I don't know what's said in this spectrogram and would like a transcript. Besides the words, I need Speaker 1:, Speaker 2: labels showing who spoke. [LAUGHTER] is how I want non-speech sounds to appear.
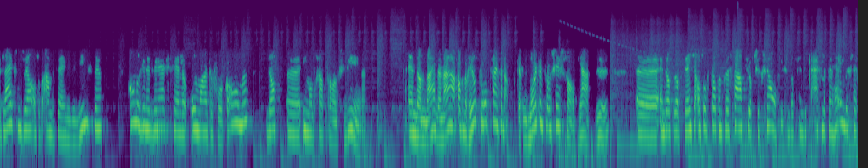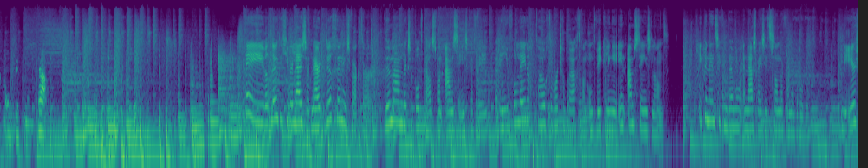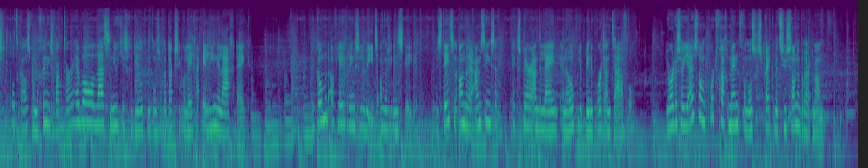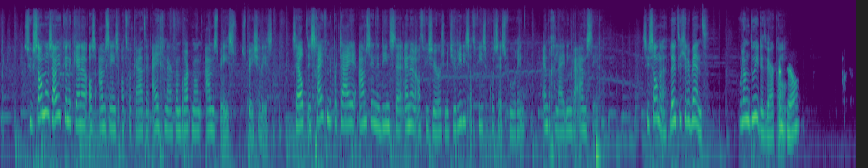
Speaker 1: het lijkt soms wel alsof aanbestedende diensten alles in het werk stellen om maar te voorkomen dat iemand gaat procederen. En dan daarna ook nog heel trots zijn van, nou, ik heb nog nooit een proces gehad. Ja, de. en dat, dat weet je alsof dat een prestatie op zichzelf is. En dat vind ik eigenlijk een hele slechte ontwikkeling. Ja.
Speaker 2: Hey, wat leuk dat je weer luistert naar De Gunningsfactor, de maandelijkse podcast van Aamsteens Café, waarin je volledig op de hoogte wordt gebracht van ontwikkelingen in Aamsteensland. Ik ben Nancy van Bemmel en naast mij zit Sander van der Broek. In de eerste podcast van De Gunningsfactor hebben we al laatste nieuwtjes gedeeld met onze redactiecollega Eline Lagendijk. De komende aflevering zullen we iets anders insteken. We steeds een andere Aamsteens-expert aan de lijn en hopelijk binnenkort aan tafel. Je hoorde zojuist al een kort fragment van ons gesprek met Susanne Brakman, Susanne zou je kunnen kennen als Amerseen's advocaat en eigenaar van Brakman Amerspeens Specialist. Zij helpt in schrijvende partijen, Amersene diensten en hun adviseurs met juridisch advies, procesvoering en begeleiding bij Amerssteden. Susanne, leuk dat je er bent. Hoe lang doe je dit werk al?
Speaker 1: Dankjewel.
